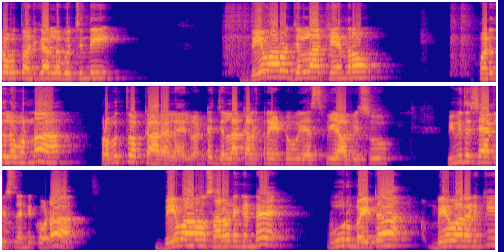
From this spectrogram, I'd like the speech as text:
ప్రభుత్వం అధికారంలోకి వచ్చింది. భీమవరం జిల్లా కేంద్రం పరిధిలో ఉన్న ప్రభుత్వ కార్యాలయాలు అంటే జిల్లా కలెక్టరేటు ఎస్పీ ఆఫీసు వివిధ శాఖలన్నీ కూడా భీమవరం సరౌండింగ్ అంటే ఊరు బయట భీమవరానికి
